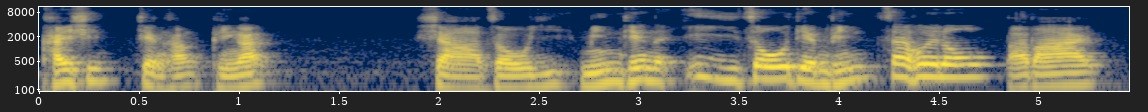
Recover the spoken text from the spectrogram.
开心、健康、平安。下周一明天的一周点评再会喽，拜拜。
